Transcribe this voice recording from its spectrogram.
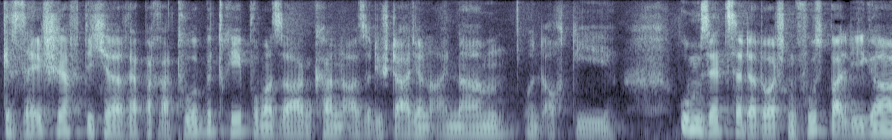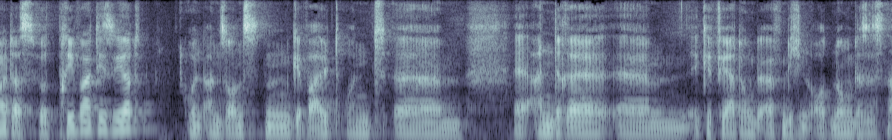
gesellschaftlicher Reparaturbetrieb, wo man sagen kann, also die Stadioneinnahmen und auch die Umsätze der deutschen Fußballliga, das wird privatisiert und ansonsten Gewalt und ähm, äh, andere ähm, Gefährdung der öffentlichen Ordnung, das ist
